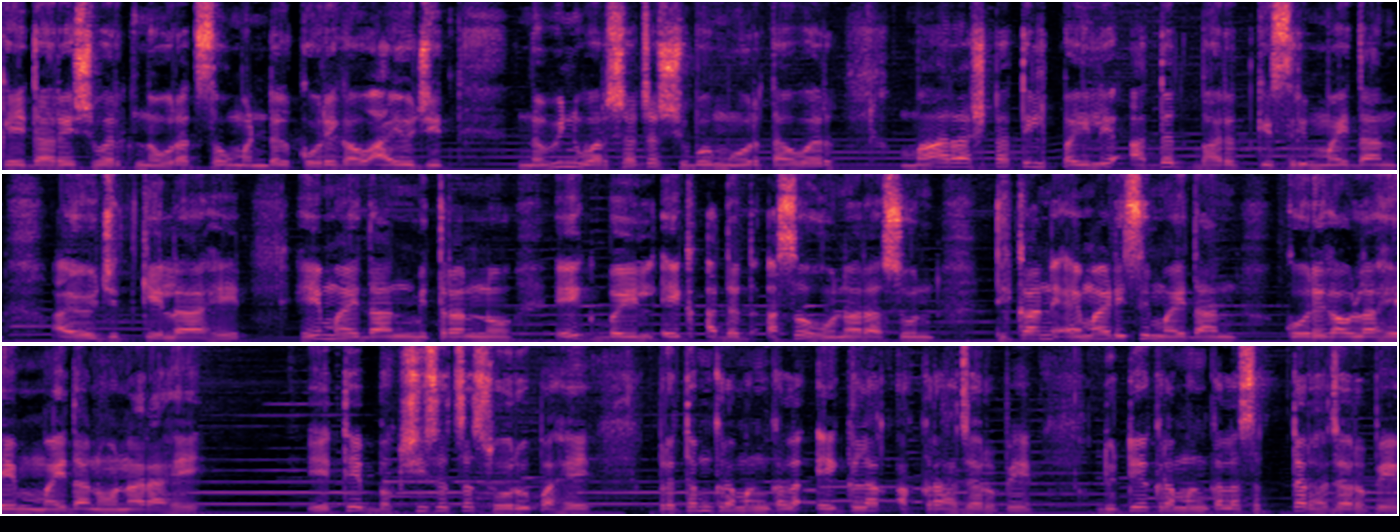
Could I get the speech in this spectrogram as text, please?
केदारेश्वर नवरात्सव मंडल कोरेगाव आयोजित नवीन वर्षाच्या शुभ मुहूर्तावर महाराष्ट्रातील पहिले आदत भारत केसरी मैदान आयोजित केलं आहे. हे मैदान मित्रांनो एक बैल एक आदत असं होणार असून ठिकाण एम आय डी सी मैदान कोरेगावला हे मैदान होणार आहे. येथे बक्षिसाचं स्वरूप आहे. प्रथम क्रमांकाला एक लाख अकरा हजार रुपये द्वितीय क्रमांकाला सत्तर हजार रुपये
